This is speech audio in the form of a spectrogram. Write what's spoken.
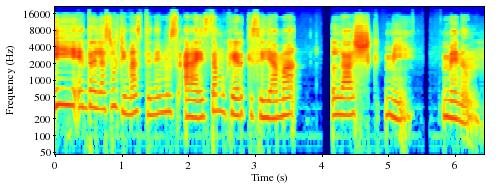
Y entre las últimas tenemos a esta mujer que se llama Lashmi Menon.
